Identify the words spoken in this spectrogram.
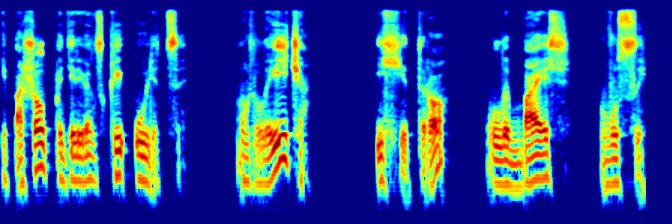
и пошел по деревенской улице. мурлыча и хитро улыбаясь в усы.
